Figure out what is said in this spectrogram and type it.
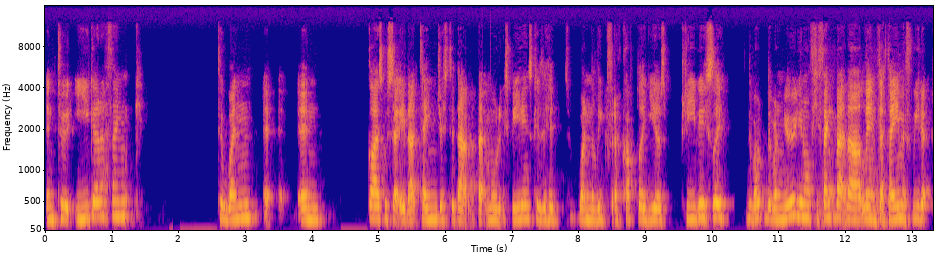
and too eager, I think, to win in Glasgow City at that time just had that bit more experience because they had won the league for a couple of years previously. They were they were new, you know, if you think back that length of time, if we're at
